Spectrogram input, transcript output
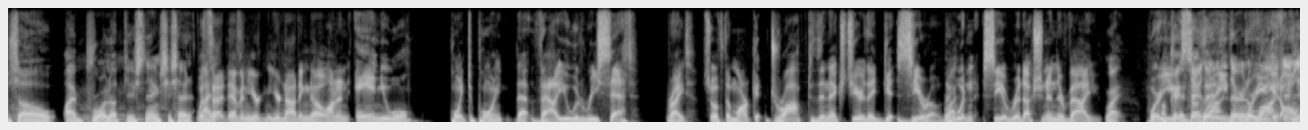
So I brought up these things. She said, What's that, Evan? You're you're nodding no. On an annual point to point, that value would reset. Right? So if the market dropped the next year, they'd get zero. They Right. wouldn't see a reduction in their value. Right. Where you, Okay, so where they're- you, they're where you lock get in all the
